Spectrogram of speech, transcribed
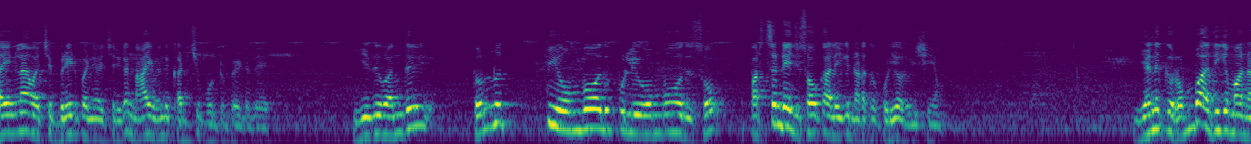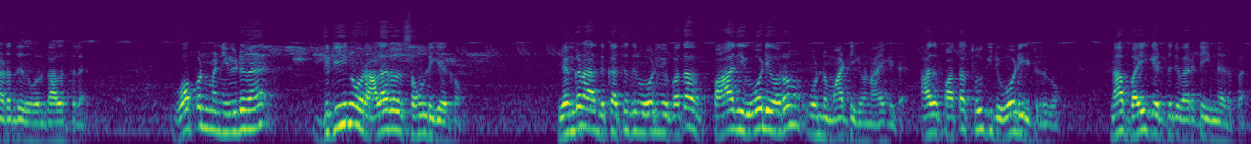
லைன்லாம் வச்சு ப்ரீட் பண்ணி வச்சுருக்கேன். நாய் வந்து கடிச்சு போட்டு போயிடுது. இது வந்து தொண்ணூற்றி ஒம்பது புள்ளி ஒம்பது சோ பர்சன்டேஜ் சோக்காலிக்கு நடக்கக்கூடிய ஒரு விஷயம். எனக்கு ரொம்ப அதிகமாக நடந்தது ஒரு காலத்தில். ஓப்பன் பண்ணி விடுவேன் திடீர்னு ஒரு அலறல் சவுண்டு கேட்கும். எங்கடா அது கத்துதுன்னு ஓடி போய் பார்த்தா பாதி ஓடி வரும் ஒன்று மாட்டிக்கும் நாய்கிட்ட. அது பார்த்தா தூக்கிட்டு ஓடிக்கிட்டு இருக்கும். நான் பைக் எடுத்துகிட்டு விரட்டின்னு இருப்பேன்.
